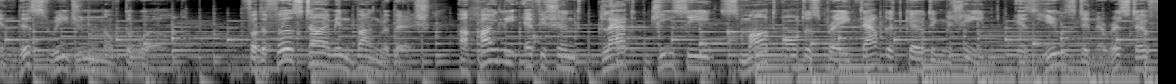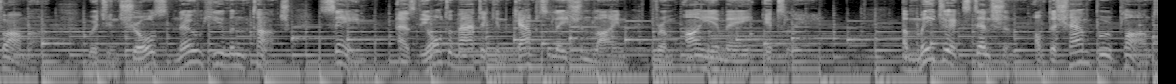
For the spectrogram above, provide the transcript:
in this region of the world. For the first time in Bangladesh, a highly efficient Glatt GC Smart Auto Spray tablet coating machine is used in Aristo Pharma which ensures no human touch, same as the automatic encapsulation line from IMA Italy. A major extension of the Shampur plant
